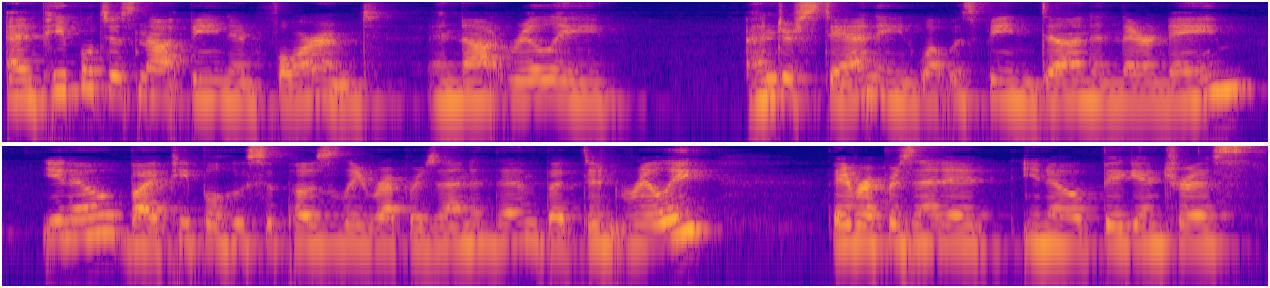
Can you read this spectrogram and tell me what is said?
and people just not being informed and not really understanding what was being done in their name, you know, by people who supposedly represented them but didn't really. They represented, you know, big interests,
